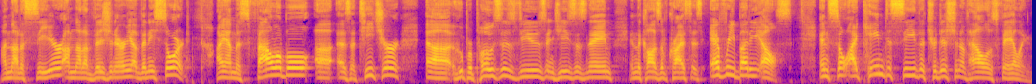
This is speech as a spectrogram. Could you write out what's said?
I'm not a seer. I'm not a visionary of any sort. I am as fallible uh, as a teacher uh, who proposes views in Jesus' name in the cause of Christ as everybody else. And so I came to see the tradition of hell as failing.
